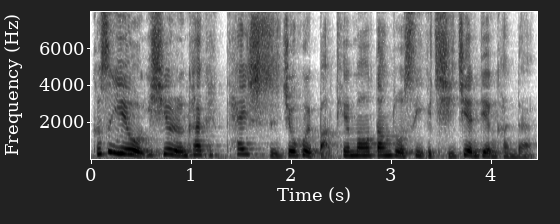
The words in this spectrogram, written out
可是也有一些人开开始就会把天猫当做是一个旗舰店看待。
